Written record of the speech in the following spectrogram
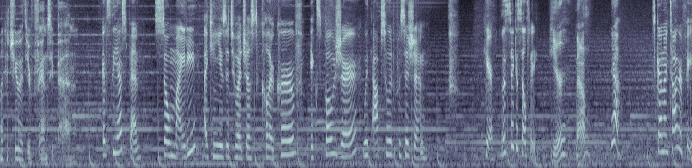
Look at you with your fancy pen. It's the S Pen. So mighty, I can use it to adjust color curve, exposure with absolute precision. Here, let's take a selfie. Here? Now? Yeah, scanitography.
